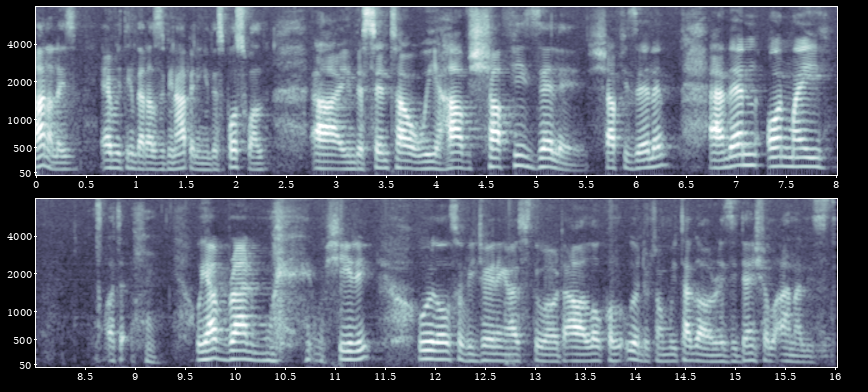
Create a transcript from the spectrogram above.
analyze everything that has been happening in the sports world. Uh, in the center we have Shafi Zele, Shafi Zele, and then on my we have Brian Mushiri, who will also be joining us throughout our local Uendutamwitaga, our residential analyst.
